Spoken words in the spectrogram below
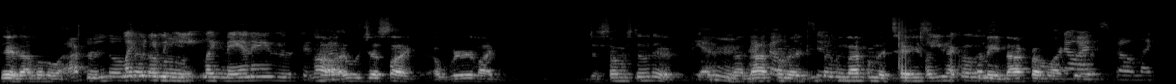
yeah that little after you know what Like I'm when you would little- eat like mayonnaise or ketchup. no, it was just like a weird like just something still there. Yeah. Hmm. Not, I not from felt the it you feel too. me, not from the taste. Oh, you had COVID. I mean, not from like no, I the, just felt like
